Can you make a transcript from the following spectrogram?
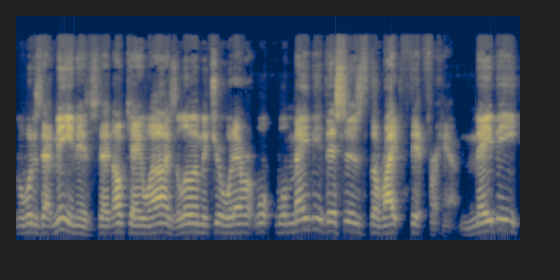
what does that mean? Is that okay? Well, he's a little immature, whatever. Well, well, maybe this is the right fit for him. Maybe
